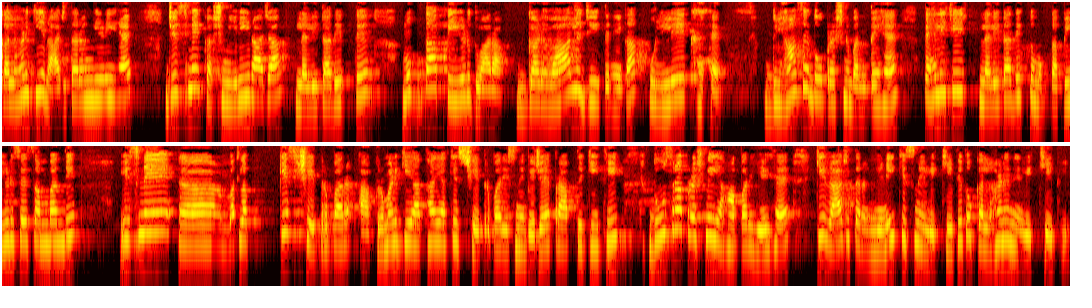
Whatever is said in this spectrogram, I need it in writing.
कलहण की राजतरंगिणी है जिसमें कश्मीरी राजा ललितादित्य मुक्ता पीड़ द्वारा गढ़वाल जीतने का उल्लेख है। यहाँ से दो प्रश्न बनते हैं। पहली चीज़ ललितादित्य मुक्ता मुक्तापीड़ से संबंधित। इसने आ, मतलब किस क्षेत्र पर आक्रमण किया था या किस क्षेत्र पर इसने विजय प्राप्त की थी? दूसरा प्रश्न यहाँ पर यह है कि राजतरंगिणी किसने लिखी थी? तो कल्हण ने लिखी थी।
